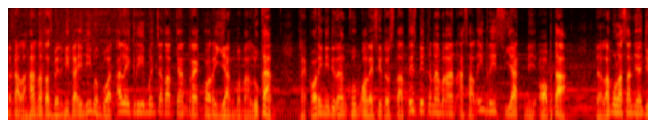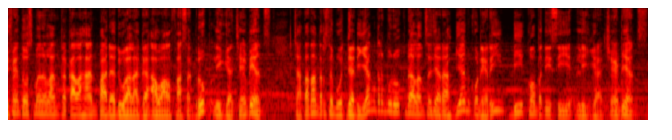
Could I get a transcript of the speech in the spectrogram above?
Kekalahan atas Benfica ini membuat Allegri mencatatkan rekor yang memalukan. Rekor ini dirangkum oleh situs statistik kenamaan asal Inggris yakni Opta. Dalam ulasannya, Juventus menelan kekalahan pada dua laga awal fase grup Liga Champions. Catatan tersebut jadi yang terburuk dalam sejarah Bianconeri di kompetisi Liga Champions.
